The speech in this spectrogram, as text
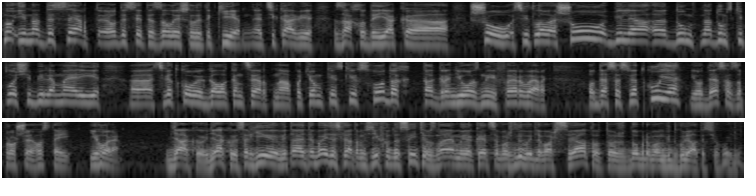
Ну і на десерт е, одесити залишили такі е, цікаві заходи, як е, шоу, світлове шоу біля Дум на Думській площі біля мерії, святковий галоконцерт на Потьомкінських сходах та грандіозний фейерверк. Одеса святкує і Одеса запрошує гостей. Єгоре. Дякую, дякую, Сергію. Вітаю тебе зі святом всіх одеситів. Знаємо, яке це важливе для вас свято. Тож добре вам відгуляти сьогодні.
